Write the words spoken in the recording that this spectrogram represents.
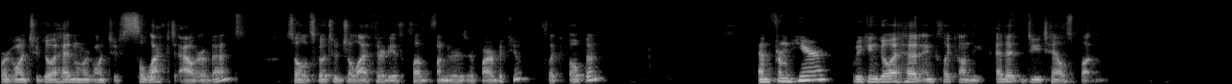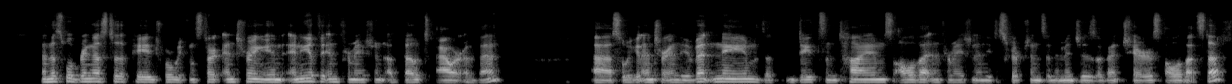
we're going to go ahead and we're going to select our event. So let's go to July 30th Club Fundraiser Barbecue, click Open. And from here, we can go ahead and click on the Edit Details button. And this will bring us to the page where we can start entering in any of the information about our event. Uh, so we can enter in the event name, the dates and times, all of that information, any descriptions and images, event chairs, all of that stuff.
